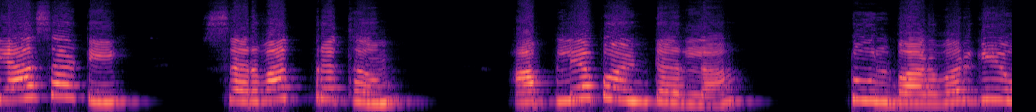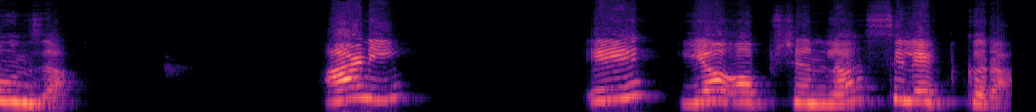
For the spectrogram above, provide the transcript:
त्यासाठी सर्वात प्रथम आपल्या पॉइंटरला टूलबारवर घेऊन जा आणि ए या ऑप्शनला सिलेक्ट करा.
